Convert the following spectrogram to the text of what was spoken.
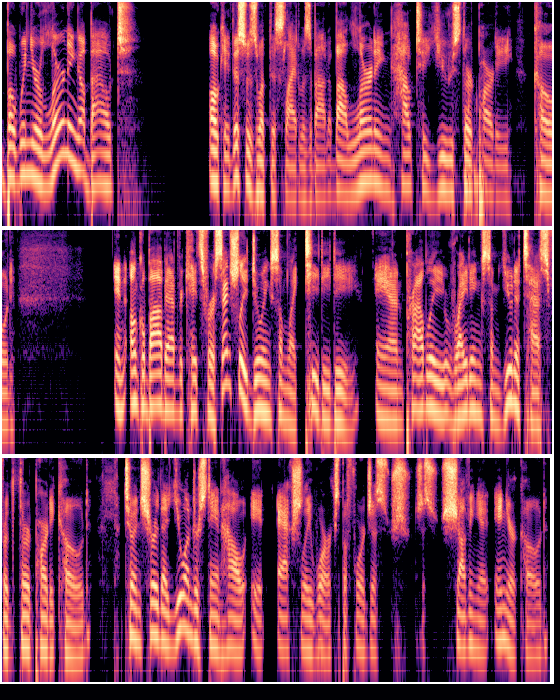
But when you're learning about okay, this was what this slide was about about learning how to use third party code. And Uncle Bob advocates for essentially doing some like TDD and probably writing some unit tests for the third party code to ensure that you understand how it actually works before just just shoving it in your code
